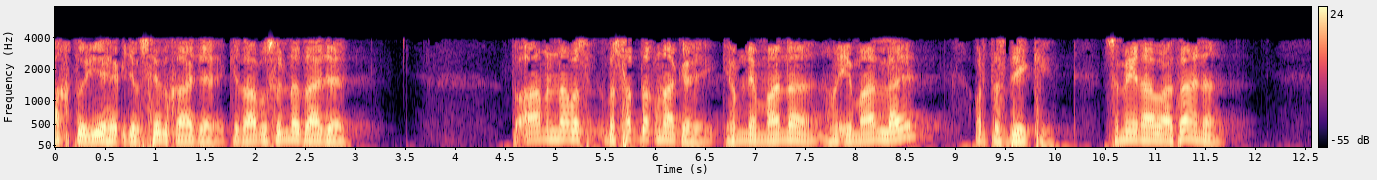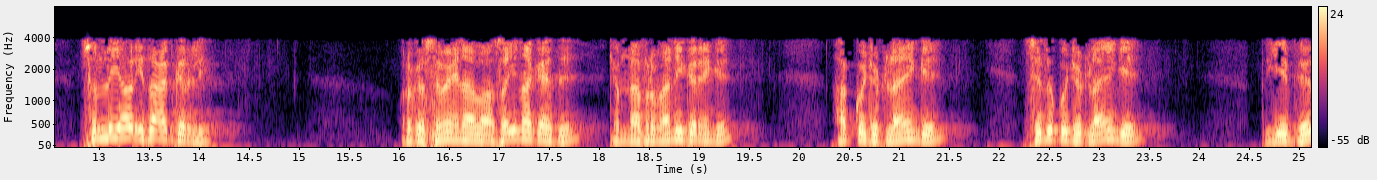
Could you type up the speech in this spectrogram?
حق تو یہ ہے کہ جب صدق آ جائے، کتاب و سنت آ جائے، تو آمنا بصدق نہ کہے کہ ہم نے مانا، ہم ایمان لائے اور تصدیق کی۔ سمے نہ واتا نا سن لیا اور اطاعت کر لی۔ اور اگر سمے نہ واسعی نہ کہہ دے کہ ہم نافرمانی کریں گے، حق کو جھٹلائیں گے صدق کو جھٹلائیں گے، تو یہ پھر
